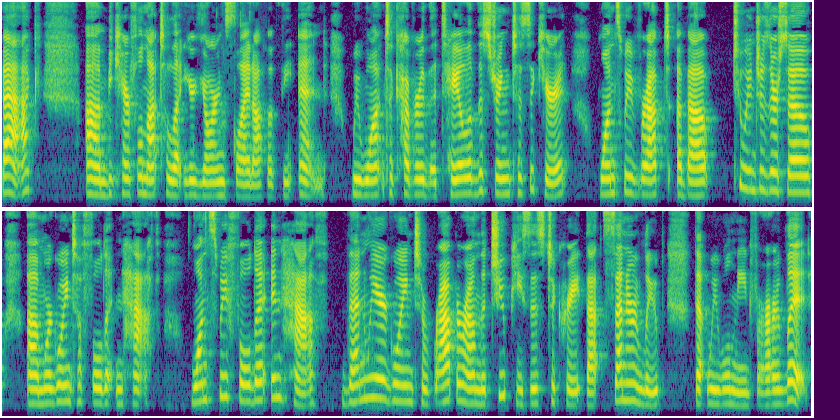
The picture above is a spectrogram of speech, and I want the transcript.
back. Um, be careful not to let your yarn slide off of the end. We want to cover the tail of the string to secure it. Once we've wrapped about two inches or so, um, we're going to fold it in half. Once we fold it in half, then we are going to wrap around the two pieces to create that center loop that we will need for our lid.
